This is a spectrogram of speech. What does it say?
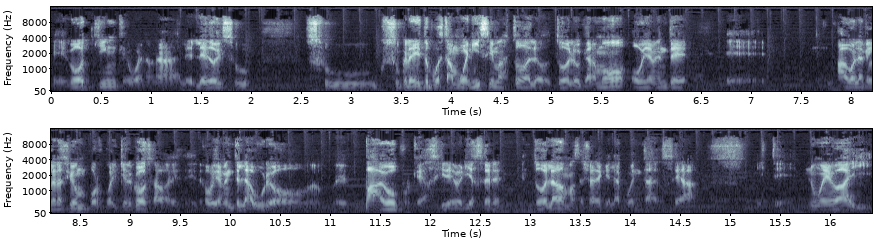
eh, Godkin, que bueno, nada, le, doy su, su, crédito, porque están buenísimas todo lo, todo lo que armó. Obviamente, eh, hago la aclaración por cualquier cosa. eh, Obviamente, laburo eh, pago, porque así debería ser en, en todos lados, más allá de que la cuenta sea este, nueva y,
